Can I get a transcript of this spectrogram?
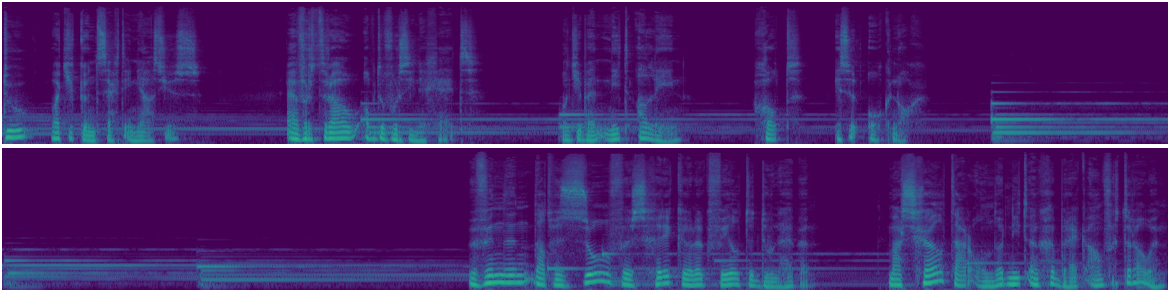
Doe wat je kunt, zegt Ignatius. En vertrouw op de voorzienigheid. Want je bent niet alleen. God is er ook nog. We vinden dat we zo verschrikkelijk veel te doen hebben. Maar schuilt daaronder niet een gebrek aan vertrouwen?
